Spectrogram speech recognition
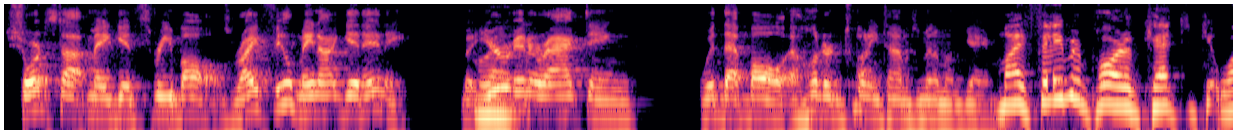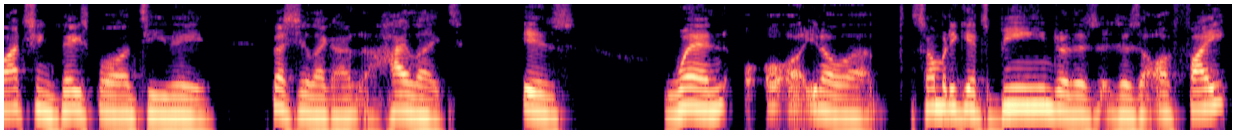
Shortstop may get three balls. Right field may not get any, but right. you're interacting with that ball 120 times minimum game. My favorite part of catch, watching baseball on TV, especially like on highlights, is when you know uh, somebody gets beamed or there's there's a fight.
